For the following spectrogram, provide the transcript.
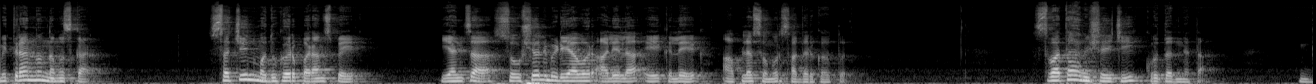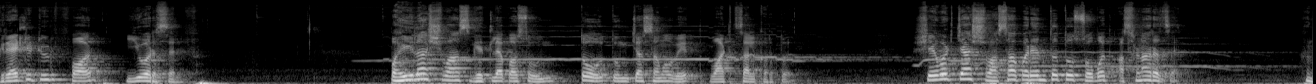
मित्रांनो नमस्कार. सचिन मधुकर परांजपे यांचा सोशल मीडियावर आलेला एक लेख आपल्यासमोर सादर करतो स्वतःविषयीची कृतज्ञता. ग्रॅटिट्यूड फॉर युअर सेल्फ पहिला श्वास घेतल्यापासून तो तुमच्या समवेत वाटचाल करतोय. शेवटच्या श्वासापर्यंत तो सोबत असणारच आहे.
